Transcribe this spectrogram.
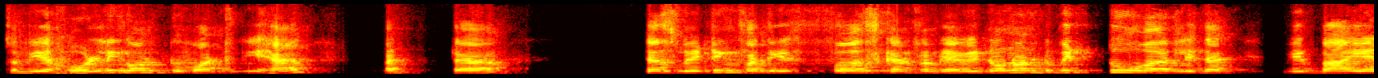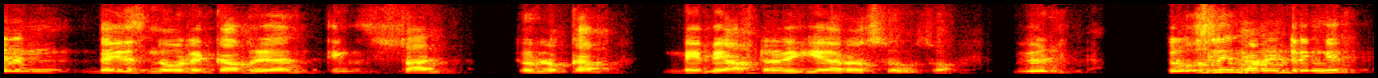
So we are holding on to what we have, but uh, just waiting for the first confirmation. We don't want to be too early that we buy and there is no recovery and things start to look up maybe after a year or so. So we would closely monitoring it.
